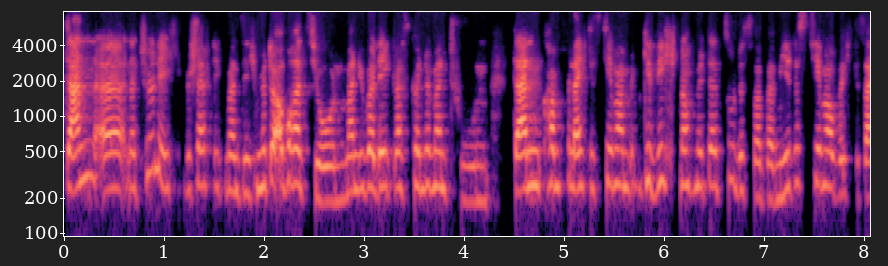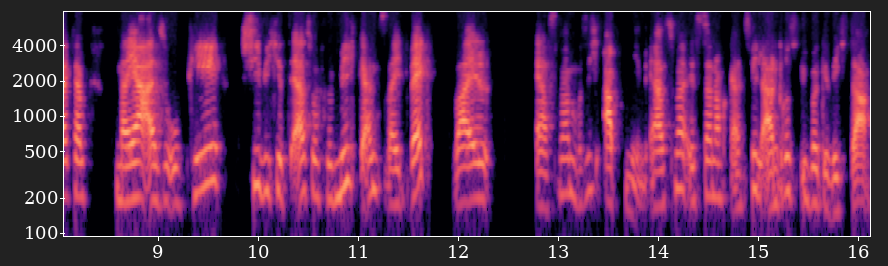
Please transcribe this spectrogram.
Dann äh, natürlich beschäftigt man sich mit der Operation, man überlegt, was könnte man tun. Dann kommt vielleicht das Thema mit Gewicht noch mit dazu. Das war bei mir das Thema, wo ich gesagt habe, naja, also OP schiebe ich jetzt erstmal für mich ganz weit weg, weil erstmal muss ich abnehmen. Erstmal ist da noch ganz viel anderes Übergewicht da.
